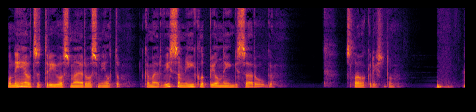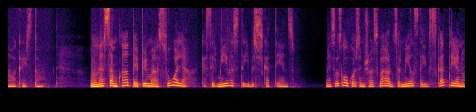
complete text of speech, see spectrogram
un iejauca trijos mēros miltu, kamēr visa mīkla pilnīgi sarūga. Slava Kristum! Slava Kristum! Un esam klāt pie pirmā soļa, kas ir mīlestības skatiens. Mēs uzlūkosim šos vārdus ar mīlestības skatienu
